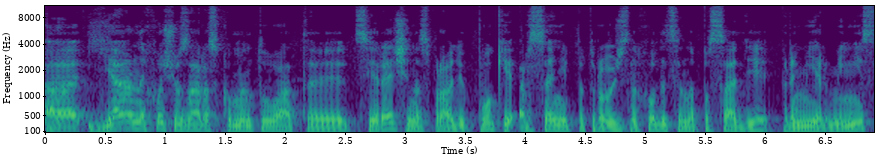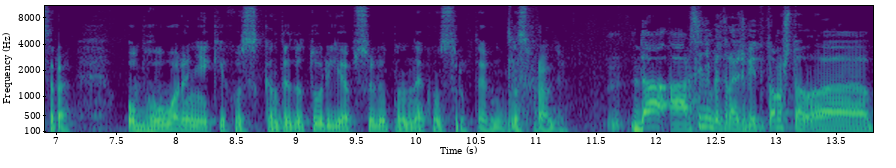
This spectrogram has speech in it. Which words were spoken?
а, Я не хочу зараз коментувати ці речі. Насправді, поки Арсеній Петрович знаходиться на посаді прем'єр-міністра, обговорення якихось кандидатур є абсолютно неконструктивним. Насправді. Да, а Арсений Петрович говорит о том, что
